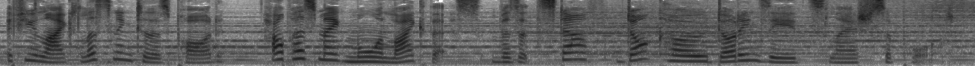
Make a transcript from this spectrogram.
If you liked listening to this pod, help us make more like this. Visit stuff.co.nz slash support.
